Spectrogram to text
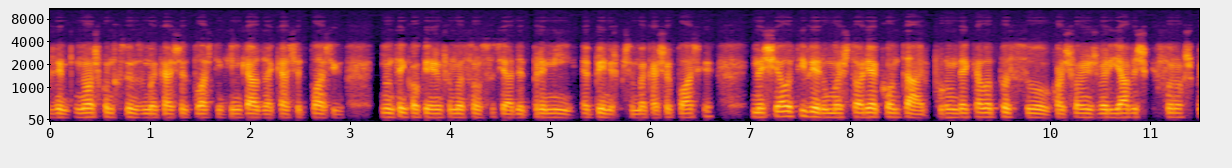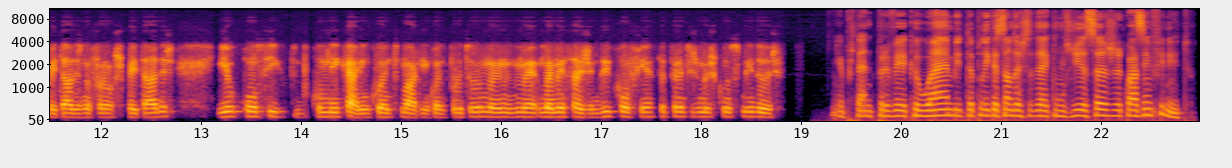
Por exemplo, nós quando recebemos uma caixa de plástico em casa, a caixa de plástico não tem qualquer informação associada para mim apenas por ser uma caixa plástica, mas se ela tiver uma história a contar, por onde é que ela passou, quais foram as variáveis que foram respeitadas, não foram respeitadas, eu consigo comunicar enquanto marca, enquanto produtor, uma, uma, uma mensagem de confiança perante os meus consumidores. E, portanto, prevê que o âmbito de aplicação desta tecnologia seja quase infinito.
